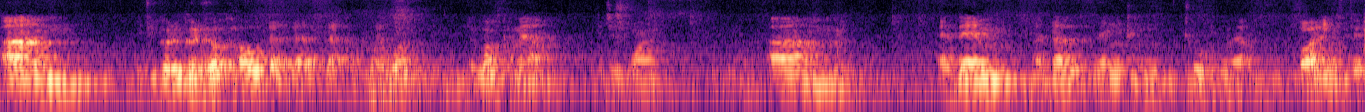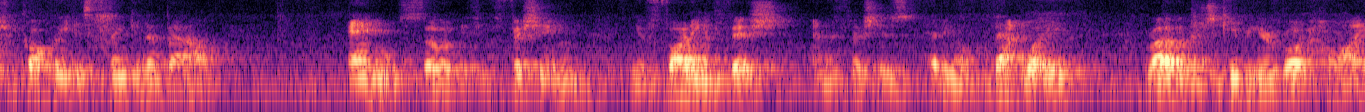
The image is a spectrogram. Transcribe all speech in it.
Um, if you've got a good hook hold, that, that, that, that won't, it won't come out. It just won't. Um, and then another thing, talking about fighting fish properly, is thinking about angles. So if you're fishing and you're fighting a fish and the fish is heading off that way, rather than just keeping your rod high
